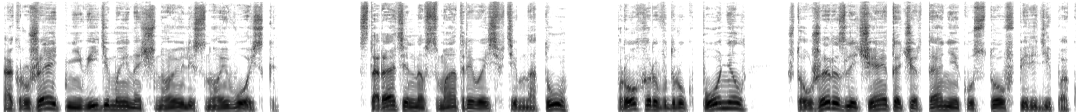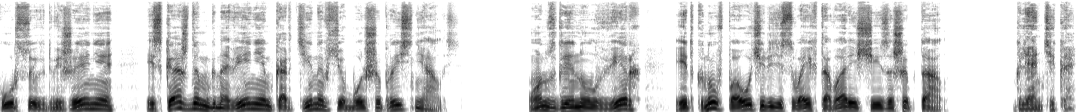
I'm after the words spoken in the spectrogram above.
окружает невидимое ночное лесное войско. Старательно всматриваясь в темноту, Прохор вдруг понял, что уже различает очертания кустов впереди по курсу их движения, и с каждым мгновением картина все больше прояснялась. Он взглянул вверх и, ткнув по очереди своих товарищей, зашептал. «Гляньте-ка,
